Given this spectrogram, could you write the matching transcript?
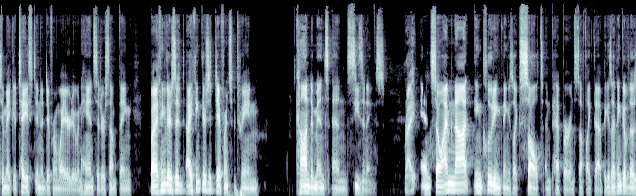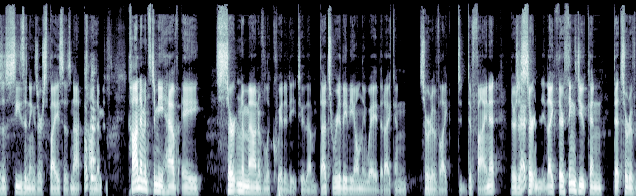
to make it taste in a different way or to enhance it or something. But I think there's a I think there's a difference between condiments and seasonings. Right. And so I'm not including things like salt and pepper and stuff like that because I think of those as seasonings or spices, not Okay. condiments. condiments to me have a certain amount of liquidity to them. That's really the only way that I can sort of like d- define it. There's Okay. a certain like there are things you can that sort of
